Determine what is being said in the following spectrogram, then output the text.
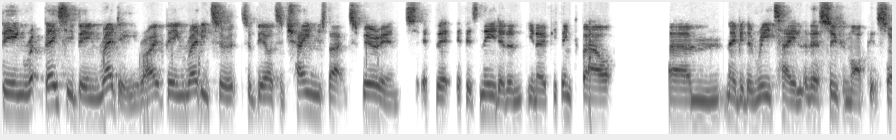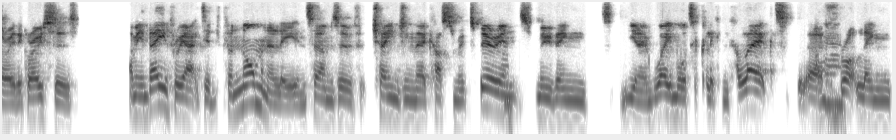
being re- basically being ready, right? Being ready to to be able to change that experience if it, if it's needed. And you know, if you think about um, maybe the retail, the supermarkets, sorry, the grocers. I mean, they've reacted phenomenally in terms of changing their customer experience, mm. moving, you know, way more to click and collect, uh, mm. throttling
